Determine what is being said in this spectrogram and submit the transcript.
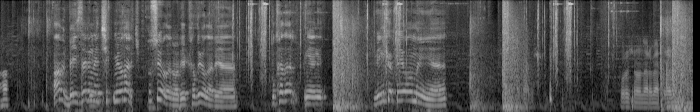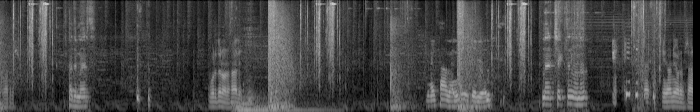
Aha. Abi base'lerinden çıkmıyorlar ki. Pusuyorlar oraya kalıyorlar ya. Bu kadar yani Win köpeği olmayın ya. Kardeşim. Vurursun onları Mert. sana kardeşim. Hadi Mert. Vurdun onu hadi. Mert abi beni niye geliyorsun? Mert çektin onu. İnanıyorum sana.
